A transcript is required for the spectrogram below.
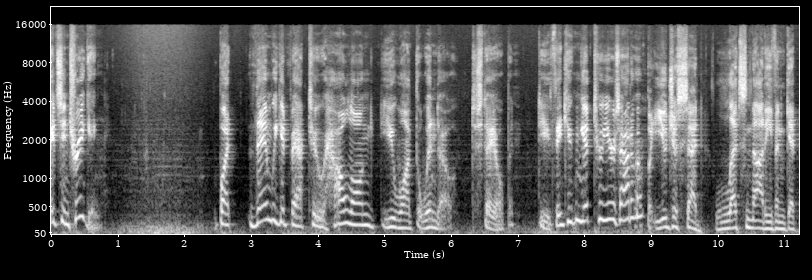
it's intriguing, but then we get back to how long do you want the window to stay open? Do you think you can get two years out of him? But you just said, let's not even get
